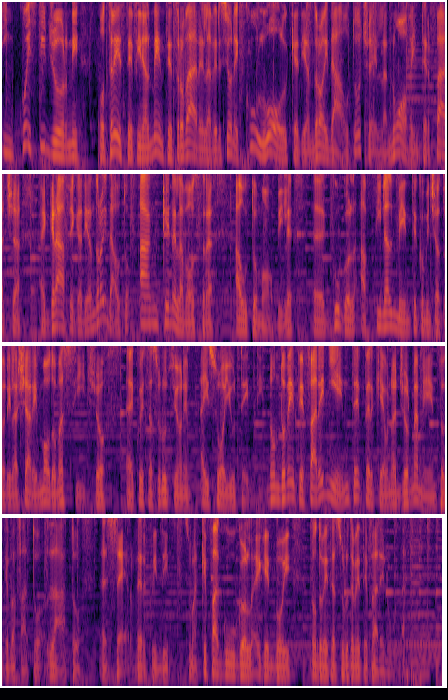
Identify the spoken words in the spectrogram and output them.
in questi giorni potreste finalmente trovare la versione Cool Walk di Android Auto, cioè la nuova interfaccia eh, grafica di Android Auto, anche nella vostra automobile. Eh, Google ha finalmente cominciato a rilasciare in modo massiccio eh, questa soluzione ai suoi utenti. Non dovete fare niente perché è un aggiornamento che va fatto lato eh, server, quindi insomma che fa Google e che voi non dovete assolutamente fare nulla.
